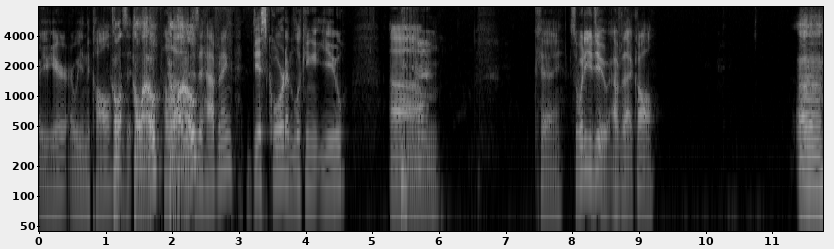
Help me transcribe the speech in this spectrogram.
are you here? Are we in the call? Hel- Is it, hello? hello? Is it happening? Discord, I'm looking at you. Um. okay, so what do you do after that call? Uh,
